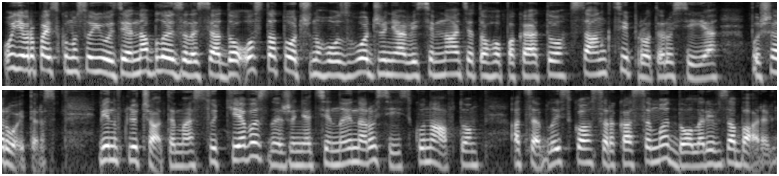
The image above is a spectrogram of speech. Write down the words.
У Європейському Союзі наблизилися до остаточного узгодження 18-го пакету санкцій проти Росії, пише Reuters. Він включатиме суттєве зниження ціни на російську нафту, а це близько 47 доларів за барель.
